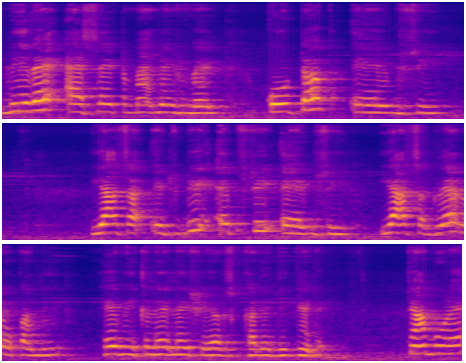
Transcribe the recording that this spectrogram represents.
Mirae asset management Kotak A M C याचा H D F C A M C या सगळ्या लोकांनी हे विकलेले शेअर्स खरेदी केले. त्यामुळे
